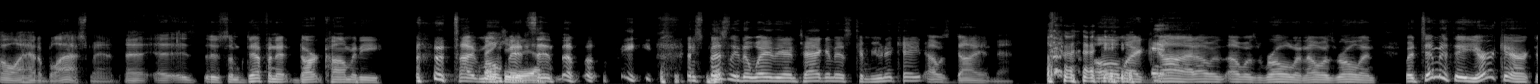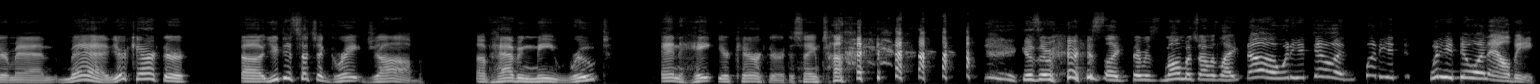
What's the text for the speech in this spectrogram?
Oh, I had a blast, man. Uh, uh there's some definite dark comedy type moments you, yeah. in the movie, especially the way the antagonists communicate. I was dying, man. Oh my god, I was I was rolling, I was rolling. But Timothy, your character, man, man, your character, uh, you did such a great job of having me root and hate your character at the same time because there was like there was moments where I was like, "No, what are you doing? What are you what are you doing, Albie?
